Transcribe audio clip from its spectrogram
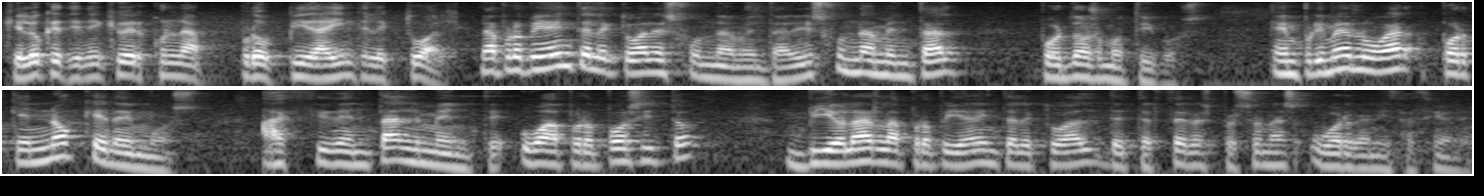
que es lo que tiene que ver con la propiedad intelectual. La propiedad intelectual es fundamental y es fundamental por dos motivos. En primer lugar, porque no queremos accidentalmente o a propósito violar la propiedad intelectual de terceras personas u organizaciones,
